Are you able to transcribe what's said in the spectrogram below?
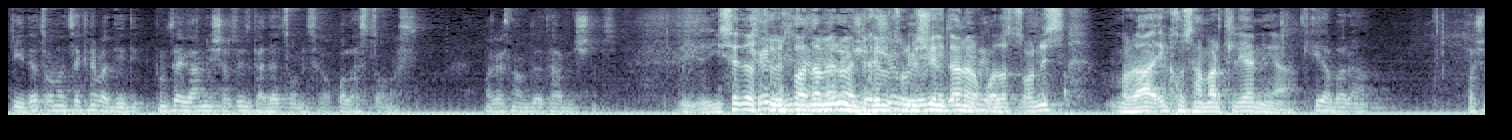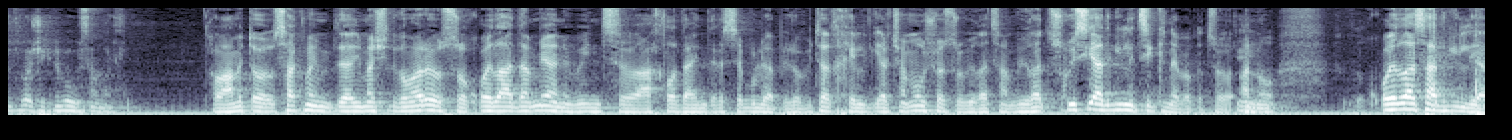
კი და წონაც ექნება დიდი. თუმცა განნიშნავს ის გადაწონეს რა ყველა წონას. მაგას ნამდვილად არ ნიშნავს ისედაც თუ ეს ადამიანები ხელწული შეიტანა ყველა წონის რა ეგ ხო სამართლიანია? კი აბა რა. ხო შემთხვევაში იქნება უსამართლო ხო ამიტომ საქმე იმაში მდგომარეობს რომ ყველა ადამიანი ვინც ახლა დაინტერესებულია პირობითად ხელი კი არ ჩამოუშვას რომ ვიღაცამ ვიღაც სხვისი ადგილიც იქნება კაცო ანუ ყველას ადგილია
